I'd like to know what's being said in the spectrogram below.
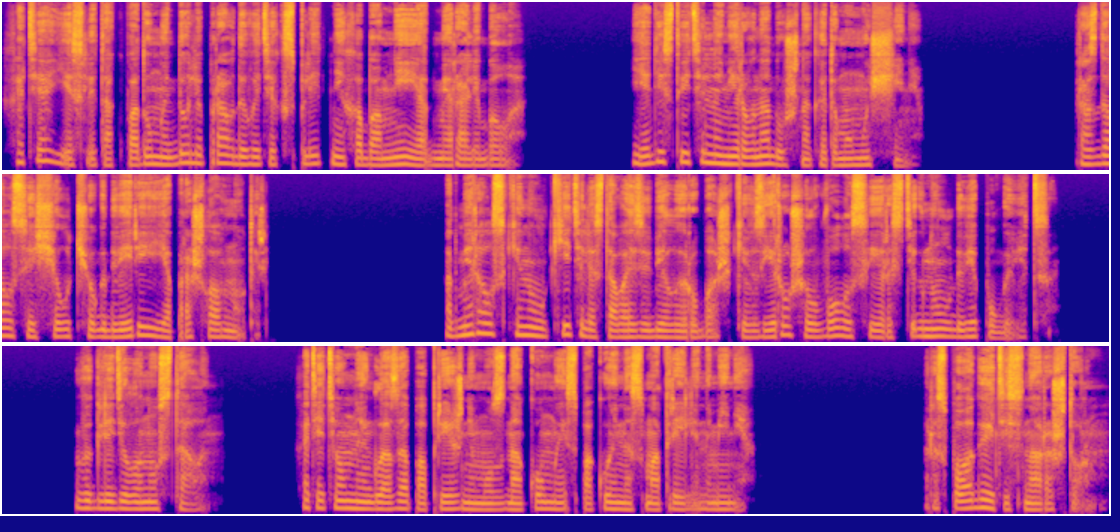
Хотя, если так подумать, доля правды в этих сплетнях обо мне и адмирале была. Я действительно неравнодушна к этому мужчине. Раздался щелчок двери, и я прошла внутрь. Адмирал скинул китель, оставаясь в белой рубашке, взъерошил волосы и расстегнул две пуговицы. Выглядел он усталым, хотя темные глаза по-прежнему знакомые спокойно смотрели на меня. «Располагайтесь, Нара Шторм».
